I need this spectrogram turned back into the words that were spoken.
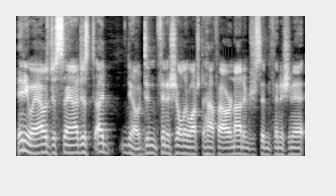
anyway, I was just saying, I just I you know didn't finish it, only watched a half hour, not interested in finishing it.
